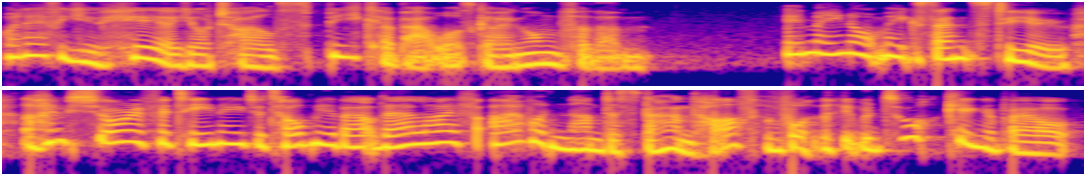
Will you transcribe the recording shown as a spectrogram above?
whenever you hear your child speak about what's going on for them. It may not make sense to you. I'm sure if a teenager told me about their life, I wouldn't understand half of what they were talking about.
